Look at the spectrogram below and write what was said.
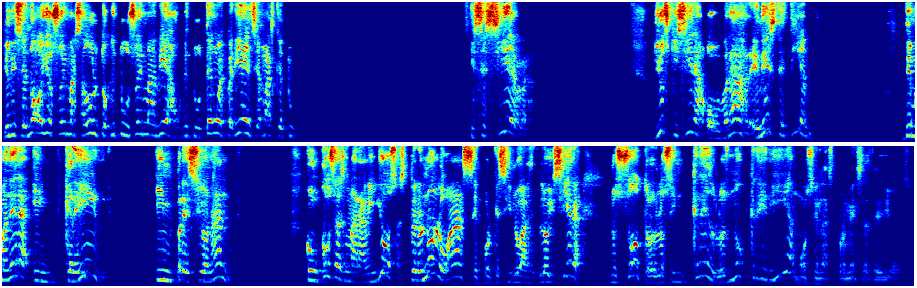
y él dice, no, yo soy más adulto que tú, soy más viejo que tú, tengo experiencia más que tú. Y se cierra. Dios quisiera obrar en este tiempo de manera increíble, impresionante, con cosas maravillosas, pero no lo hace porque si lo, lo hiciera, nosotros los incrédulos no creeríamos en las promesas de Dios.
